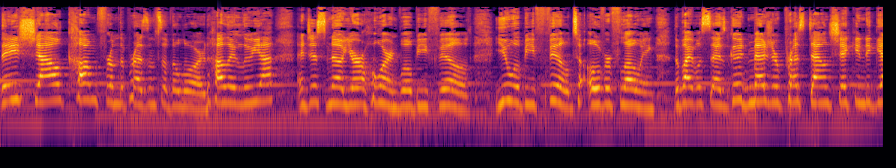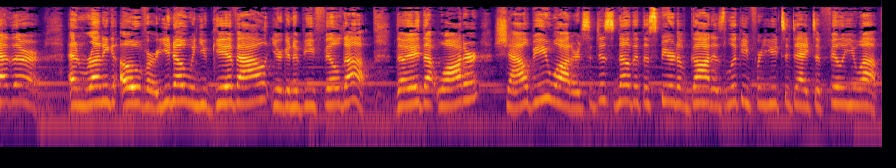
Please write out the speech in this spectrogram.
They shall come from the presence of the Lord. Hallelujah. And just know your horn will be filled. You will be filled to overflowing. The bible says good measure pressed down shaken together and running over. You know when you give out you're going to be filled up. They that water shall be watered. So just know that the spirit Spirit of God is looking for you today to fill you up.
